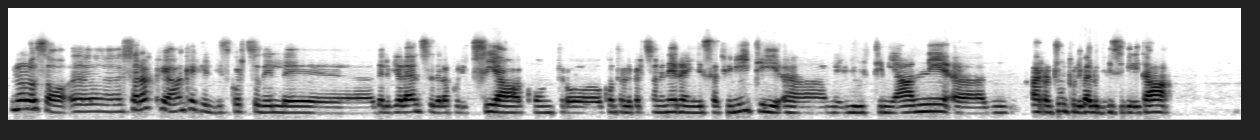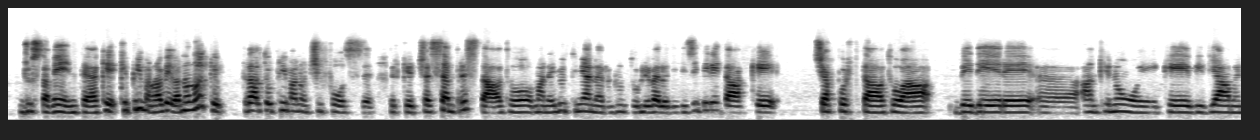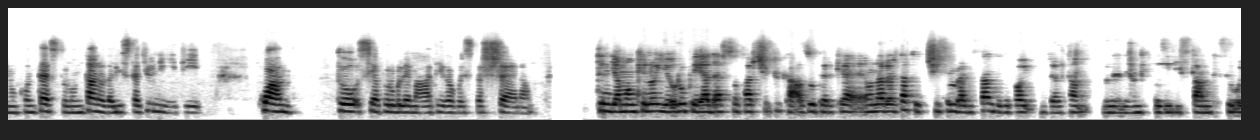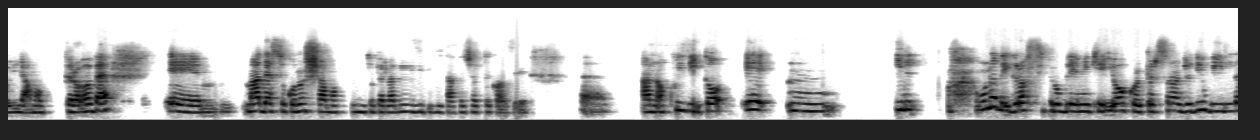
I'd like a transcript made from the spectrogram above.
non lo so, eh, sarà che anche che il discorso delle, delle violenze della polizia contro, contro, le persone nere negli Stati Uniti eh, negli ultimi anni eh, ha raggiunto un livello di visibilità giustamente, eh, che, che, prima non aveva, non è che tra l'altro prima non ci fosse, perché c'è sempre stato, ma negli ultimi anni ha raggiunto un livello di visibilità che ci ha portato a vedere eh, anche noi che viviamo in un contesto lontano dagli Stati Uniti quanto quanto sia problematica questa scena. Tendiamo anche noi europei adesso a farci più caso perché è una realtà che ci sembra distante, che poi in realtà non è neanche così distante se vogliamo, però vabbè, e, ehm, ma adesso conosciamo appunto per la visibilità che certe cose eh, hanno acquisito e mh, il, uno dei grossi problemi che io ho col personaggio di Will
